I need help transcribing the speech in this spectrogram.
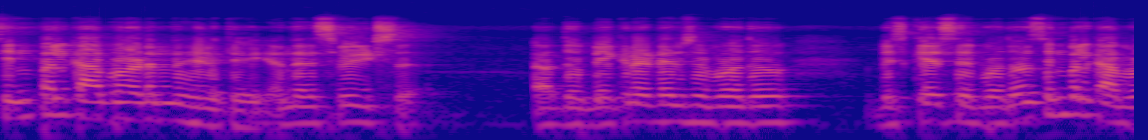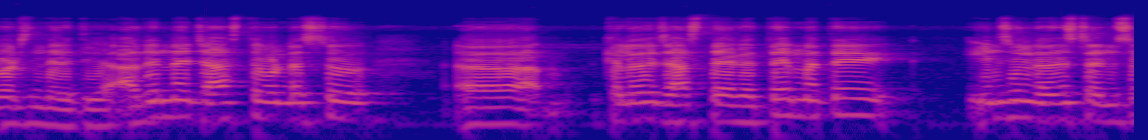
ಸಿಂಪಲ್ ಕಾರ್ಬೋಹೈಡ್ ಅಂತ ಹೇಳ್ತೀವಿ. ಅಂದರೆ ಸ್ವೀಟ್ಸ್ ಅದು ಬೇಕರಿ ಐಟಮ್ಸ್ ಇರ್ಬೋದು ಬಿಸ್ಕೆಟ್ಸ್ ಇರ್ಬೋದು ಸಿಂಪಲ್ ಕಾರ್ಬೋಹೈಡ್ಸ್ ಅಂತ ಹೇಳ್ತೀವಿ. ಅದನ್ನು ಜಾಸ್ತಿ ಕೊಂಡಷ್ಟು ಕ್ಯಾಲರಿ ಜಾಸ್ತಿ ಆಗುತ್ತೆ. ಮತ್ತೆ ಇನ್ಸುಲಿನ್ ರೆಸಿಸ್ಟೆನ್ಸ್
